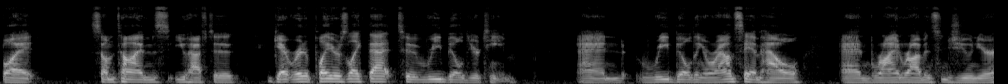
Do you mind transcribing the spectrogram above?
but sometimes you have to get rid of players like that to rebuild your team and rebuilding around Sam Howell and Brian Robinson Jr.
